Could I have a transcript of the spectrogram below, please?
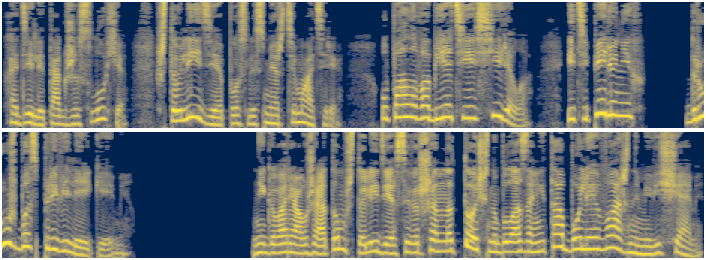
Ходили также слухи, что Лидия после смерти матери упала в объятия Сирила, и теперь у них дружба с привилегиями. Не говоря уже о том, что Лидия совершенно точно была занята более важными вещами.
